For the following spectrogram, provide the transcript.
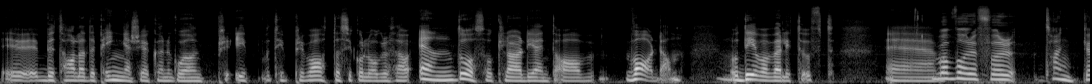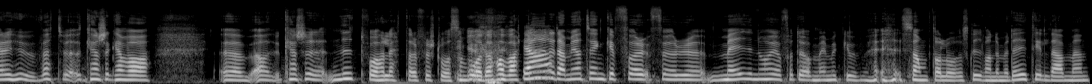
eh, betalade pengar så jag kunde gå till privata psykologer och så. Och ändå så klarade jag inte av vardagen. Mm. Och det var väldigt tufft. Vad var det för tankar i huvudet? kanske kan vara Uh, kanske ni två har lättare att förstå som båda har varit ja. i det där. Men jag tänker för, för mig, nu har jag fått öva mig mycket samtal och skrivande med dig Tilda. Men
